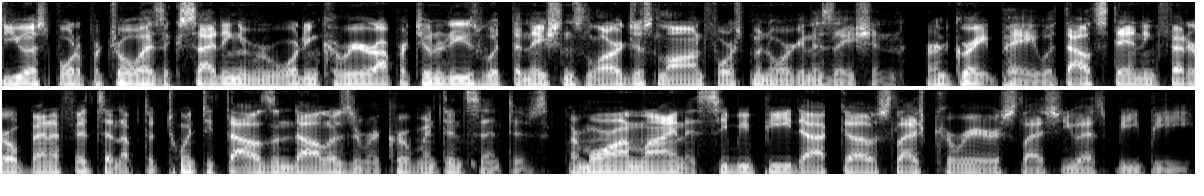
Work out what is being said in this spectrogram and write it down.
The U.S. Border Patrol has exciting and rewarding career opportunities with the nation's largest law enforcement organization. Earn great pay with outstanding federal benefits and up to $20,000 in recruitment incentives. Learn more online at cbp.gov slash career slash USBP.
